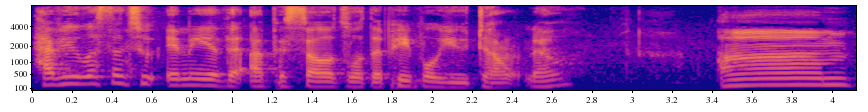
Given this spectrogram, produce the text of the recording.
have you listened to any of the episodes with the people you don't know? Um,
